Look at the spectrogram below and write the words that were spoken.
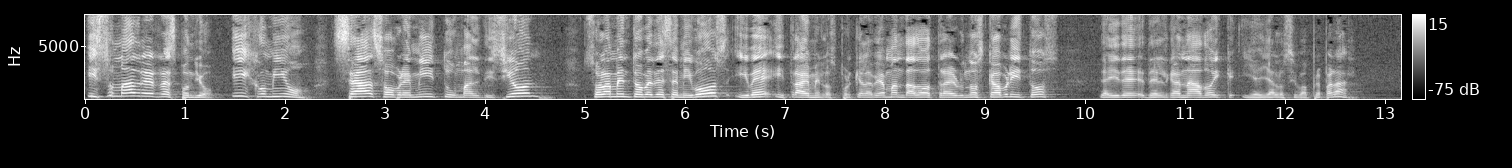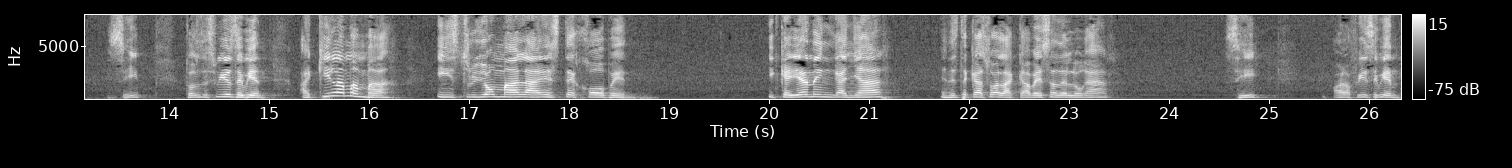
Y su madre respondió, Hijo mío, sea sobre mí tu maldición, solamente obedece mi voz y ve y tráemelos, porque le había mandado a traer unos cabritos de ahí del ganado y, y ella los iba a preparar. ¿Sí? Entonces, fíjese bien, aquí la mamá instruyó mal a este joven y querían engañar, en este caso, a la cabeza del hogar. ¿Sí? Ahora fíjese bien,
